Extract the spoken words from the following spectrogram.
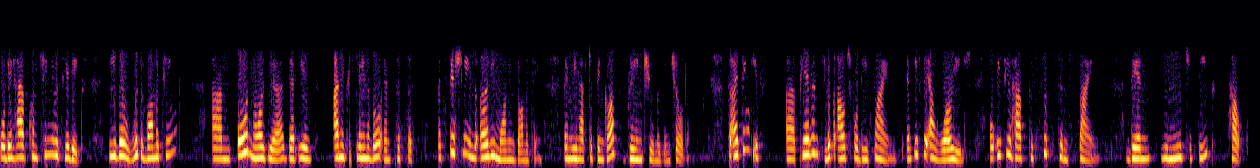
or they have continuous headaches, either with vomiting um, or nausea that is unexplainable and persists, especially in the early morning vomiting then we have to think of brain tumors in children. So I think if uh, parents look out for these signs, and if they are worried, or if you have persistent signs, then you need to seek help.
